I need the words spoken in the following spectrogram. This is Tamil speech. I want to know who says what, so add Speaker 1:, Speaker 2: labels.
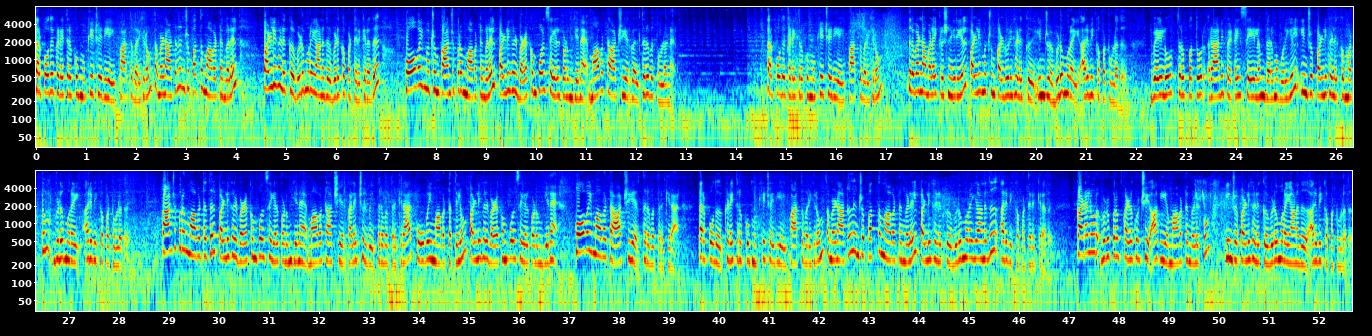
Speaker 1: தற்போது கிடைத்திருக்கும் முக்கிய செய்தியை பார்த்து வருகிறோம். தமிழ்நாட்டில் இன்று பத்து மாவட்டங்களில் பள்ளிகளுக்கு விடுமுறையானது விடுக்கப்பட்டிருக்கிறது. கோவை மற்றும் காஞ்சிபுரம் மாவட்டங்களில் பள்ளிகள் வழக்கம் போல் செயல்படும் என மாவட்ட ஆட்சியர்கள் தெரிவித்துள்ளனர். தற்போது கிடைத்திருக்கும் முக்கிய செய்தியை பார்த்து வருகிறோம். திருவண்ணாமலை கிருஷ்ணகிரியில் பள்ளி மற்றும் கல்லூரிகளுக்கு இன்று விடுமுறை அறிவிக்கப்பட்டுள்ளது. வேலூர் திருப்பத்தூர் ராணிப்பேட்டை சேலம் தருமபுரியில் இன்று பள்ளிகளுக்கு மட்டும் விடுமுறை அறிவிக்கப்பட்டுள்ளது. காஞ்சிபுரம் மாவட்டத்தில் பள்ளிகள் வழக்கம் போல் செயல்படும் என மாவட்ட ஆட்சியர் கலைச்செல்வி தெரிவித்திருக்கிறார். கோவை மாவட்டத்திலும் பள்ளிகள் வழக்கம் போல் செயல்படும் என கோவை மாவட்ட ஆட்சியர் தெரிவித்திருக்கிறார். தற்போது கிடைத்திருக்கும் முக்கிய செய்தியை பார்த்து வருகிறோம். தமிழ்நாட்டில் இன்று பத்து மாவட்டங்களில் பள்ளிகளுக்கு விடுமுறையானது அறிவிக்கப்பட்டிருக்கிறது. கடலூர் விழுப்புரம் கள்ளக்குறிச்சி ஆகிய மாவட்டங்களுக்கும் இன்று பள்ளிகளுக்கு விடுமுறையானது அறிவிக்கப்பட்டுள்ளது.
